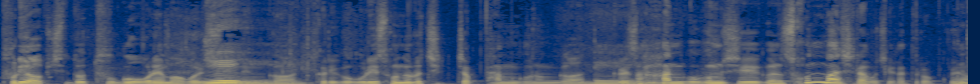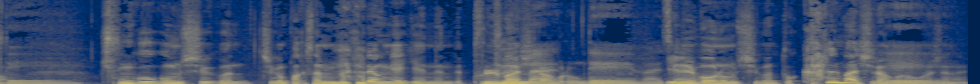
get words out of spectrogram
불이 없이도 두고 오래 먹을 수 예, 있는 예. 것 그리고 우리 손으로 직접 담그는 것 네. 그래서 한국 음식은 손맛이라고 제가 들었고요. 네. 중국 음식은 지금 박사님도 화력 얘기했는데 불맛이라고 그러고 네, 일본 음식은 또 칼맛이라고 예. 그러잖아요.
